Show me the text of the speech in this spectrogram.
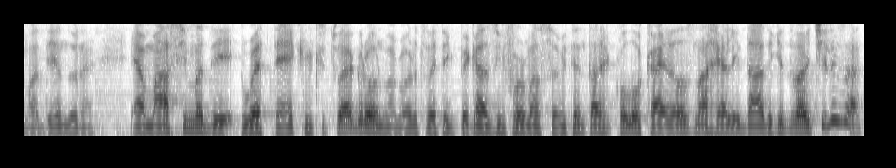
um adendo, né? É a máxima de tu é técnico e tu é agrônomo. Agora tu vai ter que pegar as informações e tentar colocar elas na realidade que tu vai utilizar.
